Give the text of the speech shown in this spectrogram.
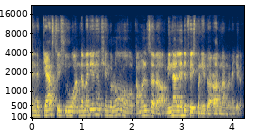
இந்த கேஸ்ட் இஷ்யூ அந்த மாதிரியான விஷயங்களும் கமல் சார் முன்னால இருந்து ஃபேஸ் பண்ணிட்டு வர்றாரு நான் நினைக்கிறேன்.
